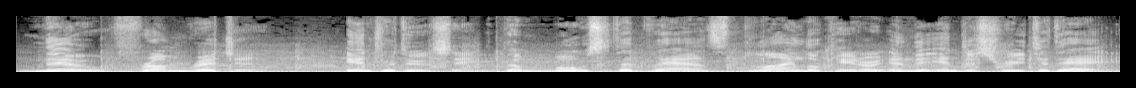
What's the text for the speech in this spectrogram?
New from RIDGID. Introducing the most advanced line locator in the industry today,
